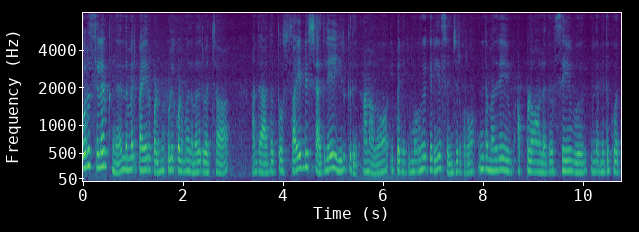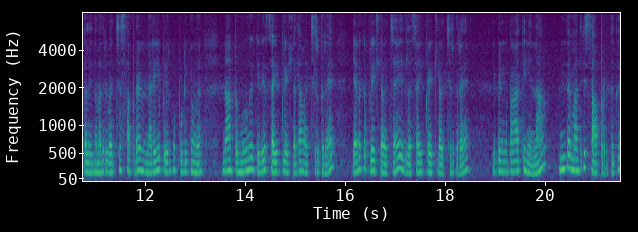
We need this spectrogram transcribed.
ஒரு சிலருக்குங்க இந்த மாதிரி பயிறு குழம்பு புளிக்குழம்பு இந்த மாதிரி வச்சா அந்த அதை சைட் டிஷ் அதிலே இருக்குது. ஆனாலும் இப்போ இன்றைக்கி முருங்கைக்கீரையே செஞ்சுருக்குறோம். இந்த மாதிரி அப்பளம் அல்லது சேவு இந்த மெதுக்கு வத்தல் இந்த மாதிரி வச்சு சாப்பிட நிறைய பேருக்கு பிடிக்குங்க. நான் இப்போ முருங்கைக்கீரையை சைட் பிளேட்டில் தான் வச்சுருக்கிறேன். எனக்கு பிளேட்டில் வச்சேன் இதில் சைட் பிளேட்டில் வச்சுருக்கிறேன். இப்போ நீங்கள் பார்த்தீங்கன்னா இந்த மாதிரி சாப்பிட்றதுக்கு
